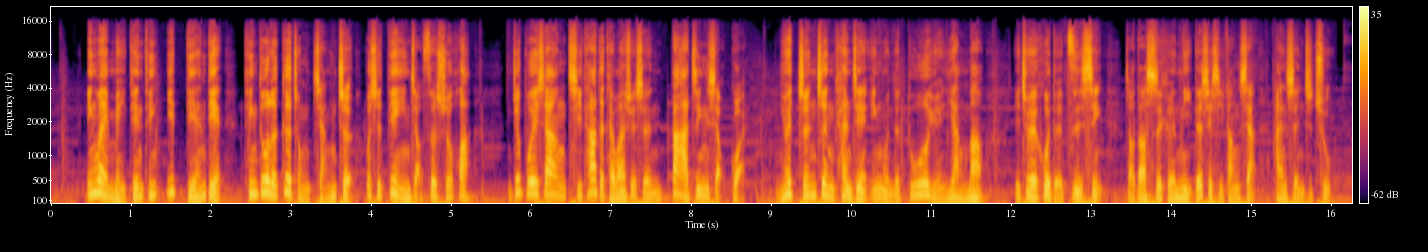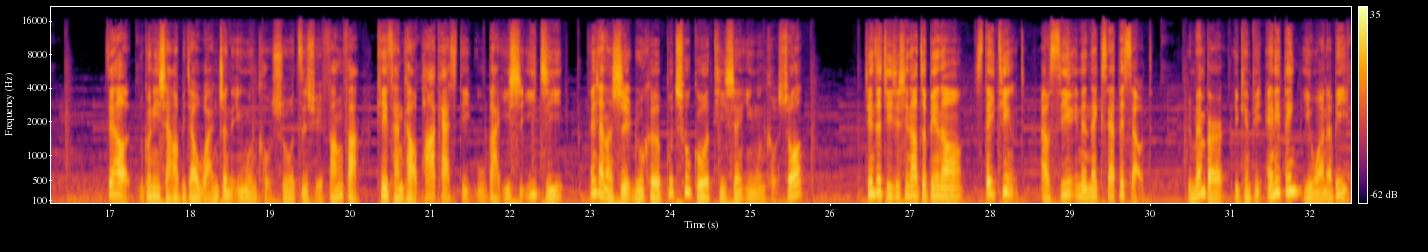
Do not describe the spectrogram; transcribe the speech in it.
因为每天听一点点。听多了各种讲者或是电影角色说话，你就不会像其他的台湾学生大惊小怪，你会真正看见英文的多元样貌，也就会获得自信，找到适合你的学习方向，安身之处。最后，如果你想要比较完整的英文口说自学方法，可以参考 Podcast 第五百一十一集，分享的是如何不出国提升英文口说。今天这集就先到这边哦，Stay tuned，I'll see you in the next episode. Remember, you can be anything you wanna be.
